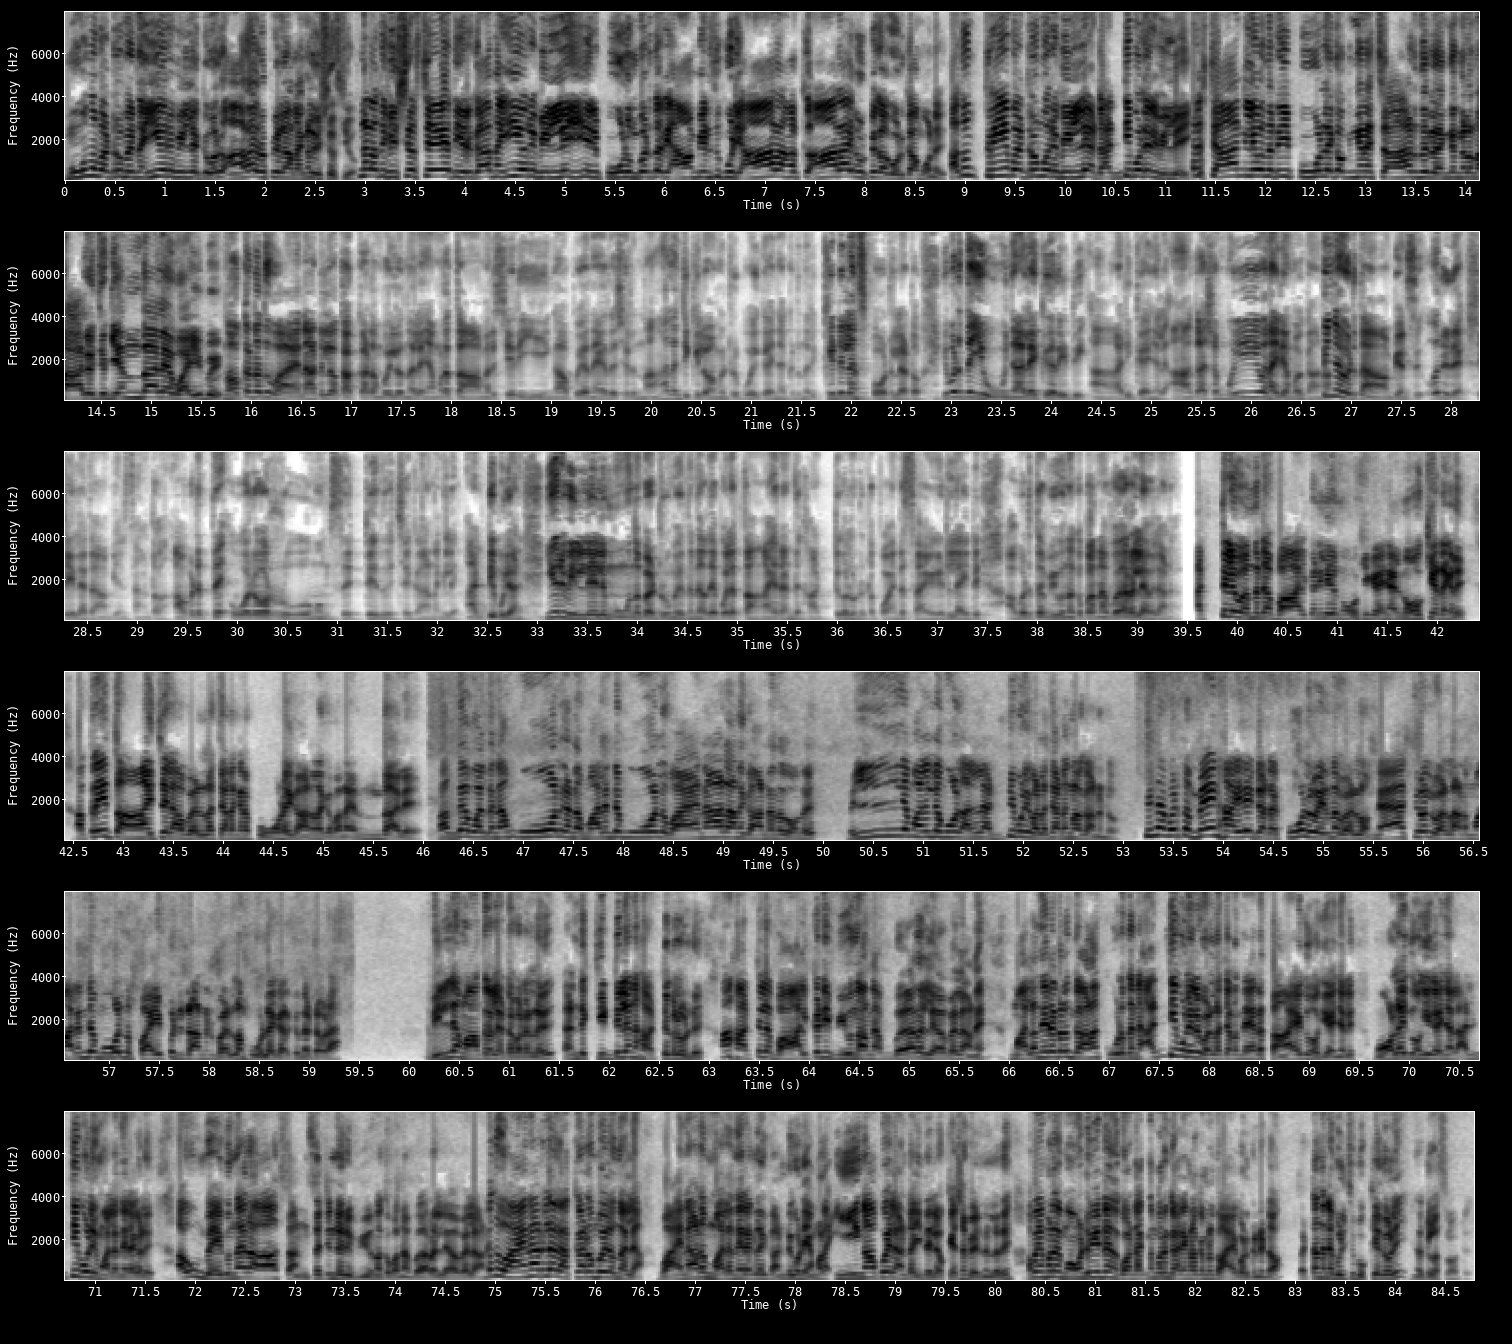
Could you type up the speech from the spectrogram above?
മൂന്ന് ബെഡ്റൂം വരുന്ന ഈ ഒരു വില്ലക്ക് വെറും ആറായിരം റുപ്യയിലാണ് ഞങ്ങൾ വിശ്വസിക്കും നിങ്ങൾ അത് വിശ്വസിച്ചേ തീരും കാരണം ഈ ഒരു വില്ല ഈ ഒരു പൂളും ഇവിടുത്തെ ഒരു ആംബിയൻസും കൂടി ആറാൾക്ക് ആറായിരം റുപ്യൊക്കെ കൊടുക്കാൻ പോകുന്നത് അതും ത്രീ ബെഡ്റൂം ഒരു വില്ല അടിപൊളി ഒരു വില്ലേ ഒരു സ്റ്റാൻഡിൽ വന്നിട്ട് ഈ പൂളിലേക്കൊക്കെ ഇങ്ങനെ ചാടുന്ന ഒരു രംഗങ്ങളൊന്ന് ആലോചിച്ചു എന്താലേ വൈബ് നോക്കേണ്ടത് വയനാട്ടിലോ കക്കാടംപോയിലോ ഒന്നല്ല നമ്മളെ താമരശ്ശേരി ഈങ്ങാപ്പുയ ഏകദേശം ഒരു നാലഞ്ച് കിലോമീറ്റർ പോയി കഴിഞ്ഞാൽ കിട്ടുന്ന ഒരു കിടിലൻ സ്പോട്ടിലാട്ടോ ഇവിടുത്തെ ഈ ഊഞ്ഞാലേ കയറിയിട്ട് ആടിക്കഴിഞ്ഞാൽ ആകാശം മുഴുവനായിട്ട് നമുക്ക് കാണാം. പിന്നെ ഇവിടുത്തെ ആംബിയൻസ് ഒരു രക്ഷയില്ലാത്ത ആംബിയൻസ് ആണ് കേട്ടോ അവിടുത്തെ ഓരോ റൂമും സെറ്റ് ചെയ്ത് വെച്ചേക്കാണെങ്കിൽ അടിപൊളിയാണ്. ഈ ഒരു വില്ലയിൽ മൂന്ന് ബെഡ്റൂം വരുന്നുണ്ട്. അതേപോലെ താഴെ രണ്ട് ഹട്ടുകളുണ്ട് കേട്ടോ അതിന്റെ സൈഡിലായിട്ട് അവിടുത്തെ വ്യൂ എന്നൊക്കെ പറഞ്ഞാൽ വേറെ ലെവലാണ് ഹട്ടിൽ വന്നിട്ട് ബാൽക്കണിയിൽ നോക്കി കഴിഞ്ഞാൽ നോക്കിയിട്ടെങ്കിൽ അത്രയും താഴ്ചയിൽ ആ വെള്ളച്ചാട്ടം ഇങ്ങനെ പോണേ കാണുന്നൊക്കെ പറഞ്ഞാൽ എന്താല്ലേ അതേപോലെ തന്നെ ആ മോൾ കണ്ടോ? മലന്റെ മോൾ വയനാടാണ് കാണുന്നത് തോന്നുന്നത് വലിയ മലന്റെ മോൾ നല്ല അടിപൊളി വെള്ളച്ചാട്ടങ്ങളൊക്കെ കാണുന്നുണ്ടോ? പിന്നെ ഇവിടുത്തെ മെയിൻ ഹൈലൈറ്റ് ആണ് പൂളിൽ വരുന്ന വെള്ളം. നാച്ചുറൽ വെള്ളമാണ്. മലന്റെ മുകളിൽ നിന്ന് പൈപ്പ് ഇട്ടിട്ടാണ് വെള്ളം പൂളിലേക്ക് ഇറക്കുന്നത് കേട്ടോ ഇവിടെ. വില്ല മാത്രമല്ല കേട്ടോ ഇവിടെ ഉള്ളത്. രണ്ട് കിഡിലൻ ഹട്ടുകളുണ്ട്. ആ ഹട്ടിലെ ബാൽക്കണി വ്യൂ എന്ന് പറഞ്ഞാൽ വേറെ ലെവലാണ് മലനിരകളും കാണാൻ കൂടെ തന്നെ അടിപൊളി ഒരു വെള്ളച്ചാട്ടം നേരെ താഴേക്ക് നോക്കി കഴിഞ്ഞാൽ മുകളിലേക്ക് നോക്കി കഴിഞ്ഞാൽ അടിപൊളി മലനിരകൾ അതും വൈകുന്നേരം ആ സൺസെറ്റിന്റെ ഒരു വ്യൂ എന്നൊക്കെ പറഞ്ഞാൽ വേറെ ലെവലാണ് അത് വയനാട്ടിലെ കക്കാടംപോയിലൊന്നുമല്ല വയനാടും മലനിരകൾ കണ്ടുകൊണ്ട് നമ്മളെ ഈങ്ങാപ്പോയിലാണ് ഇതിന്റെ ലൊക്കേഷൻ വരുന്നുള്ളത്. അപ്പോൾ നമ്മളെ മൗണ്ട് വീന്റെ കോൺടാക്ട് നമ്പറും കാര്യങ്ങളൊക്കെ നമ്മൾ താഴെ കൊടുക്കുന്നുണ്ടോ പെട്ടെന്ന് തന്നെ വിളിച്ച് ബുക്ക് ചെയ്തോളി. നിങ്ങൾക്കുള്ള സ്ലോട്ട്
